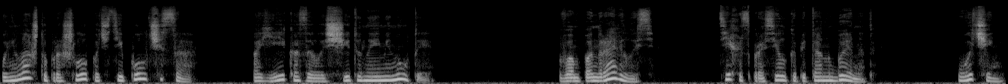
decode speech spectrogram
поняла, что прошло почти полчаса, а ей казалось считанные минуты. «Вам понравилось?» — тихо спросил капитан Беннет. «Очень.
